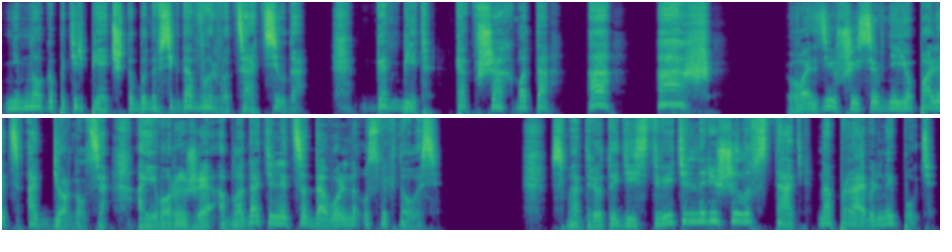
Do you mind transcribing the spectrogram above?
Немного потерпеть, чтобы навсегда вырваться отсюда. Гамбит, как в шахмата. А, ах!» Вонзившийся в нее палец отдернулся, а его рыжая обладательница довольно усмехнулась. «Смотрю, ты действительно решила встать на правильный путь,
